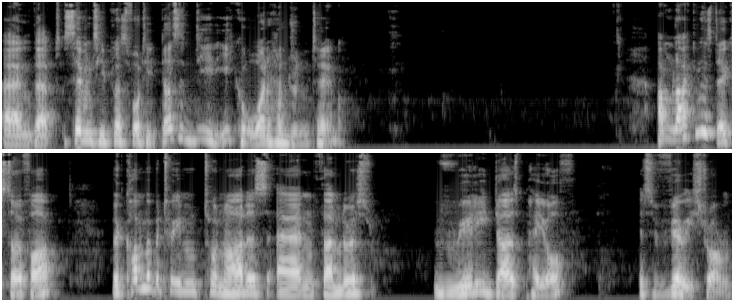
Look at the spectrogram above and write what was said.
And that 70 plus 40 does indeed equal 110. I'm liking this deck so far. The combo between Tornadus and Thundurus really does pay off. It's very strong.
